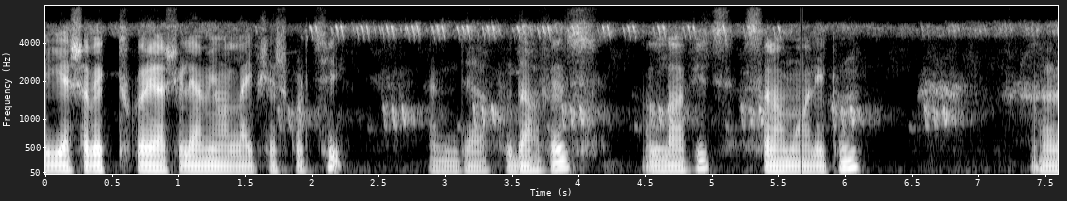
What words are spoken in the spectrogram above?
এই আশা ব্যক্ত করে আসলে আমি আমার লাইফ শেষ করছি। অ্যান্ড খুদা হাফেজ, আল্লাহ হাফিজ, আসসালামু আলাইকুম। আর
